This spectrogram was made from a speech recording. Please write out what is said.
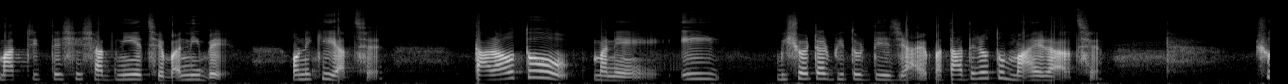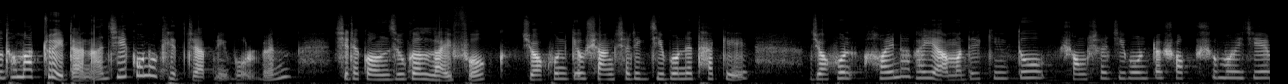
মাতৃত্বে সে স্বাদ নিয়েছে বা নিবে, অনেকেই আছে। তারাও তো মানে এই বিষয়টার ভিতর দিয়ে যায় বা তাদেরও তো মায়েরা আছে। শুধুমাত্র এটা না, যে কোনো ক্ষেত্রে আপনি বলবেন সেটা কনজুগাল লাইফ হোক যখন কেউ সাংসারিক জীবনে থাকে যখন হয় না ভাই আমাদের কিন্তু সংসার জীবনটা সবসময় যে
